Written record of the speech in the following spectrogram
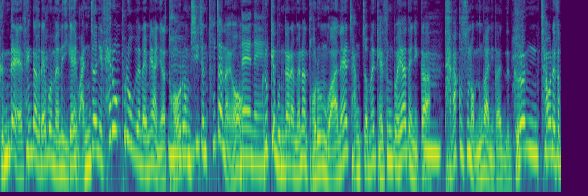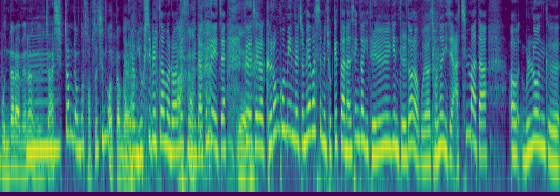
근데 생각 을 해보면 이게 완전히 새로운 프로그램이 아니라 더룸 시즌 2잖아요. 음. 네네. 그렇게 본다라면은 더룸 1의 장점을 계승도 해야 되니까 음. 다 바꿀 수는 없는 거 아닌가? 그런 차원에서 본다라면은 음. 한 10점 정도 더 쓰시는 거 아, 어떤가요? 그럼 61점으로 하겠습니다. 근데 이제 예. 그 제가 그런 고민을 좀 해봤으면 좋겠다는 생각이 들긴 들더라고요. 저는 이제 아침마다 어 물론 그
